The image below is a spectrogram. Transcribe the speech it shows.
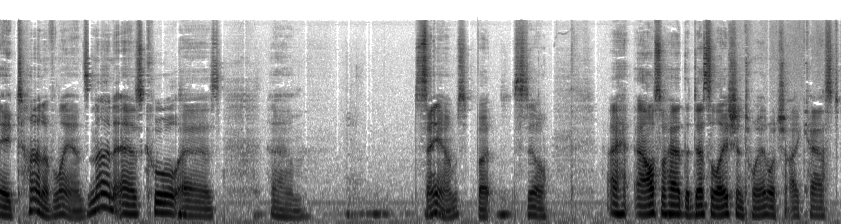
a ton of lands, none as cool as um, Sam's, but still. I, I also had the Desolation Twin, which I cast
